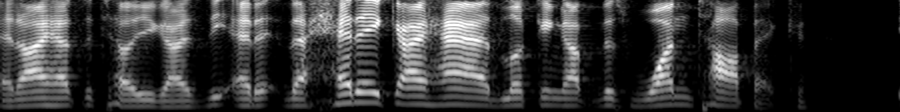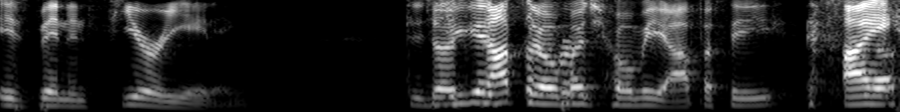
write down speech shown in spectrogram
And I have to tell you guys the edit the headache I had looking up this one topic has been infuriating. Did So you it's get not so much homeopathy? I?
